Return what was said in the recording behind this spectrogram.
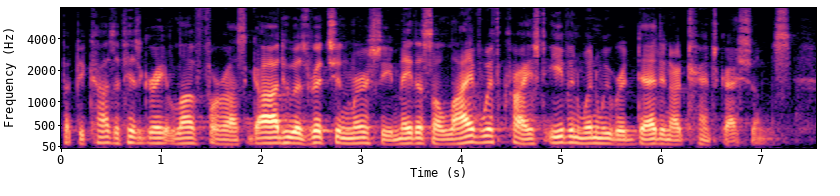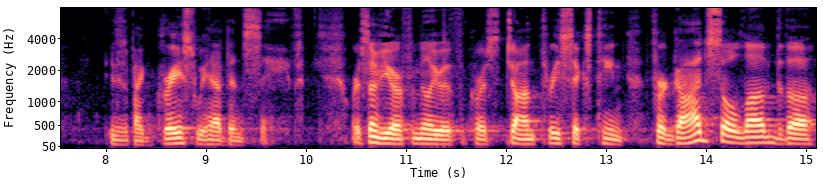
But because of His great love for us, God, who is rich in mercy, made us alive with Christ even when we were dead in our transgressions. It is by grace we have been saved. Or some of you are familiar with, of course, John 3:16. For God so loved the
